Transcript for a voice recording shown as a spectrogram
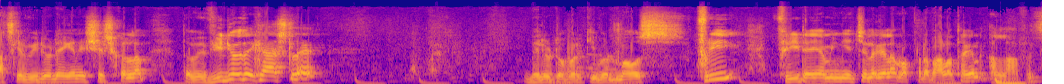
আজকে ভিডিওটা এখানে শেষ করলাম। তবে ভিডিও দেখে আসলে ভ্যালুটপের কিবোর্ড মাউস ফ্রি ফ্রিটাই আমি নিয়ে চলে গেলাম। আপনারা ভালো থাকেন, আল্লাহ হাফেজ।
